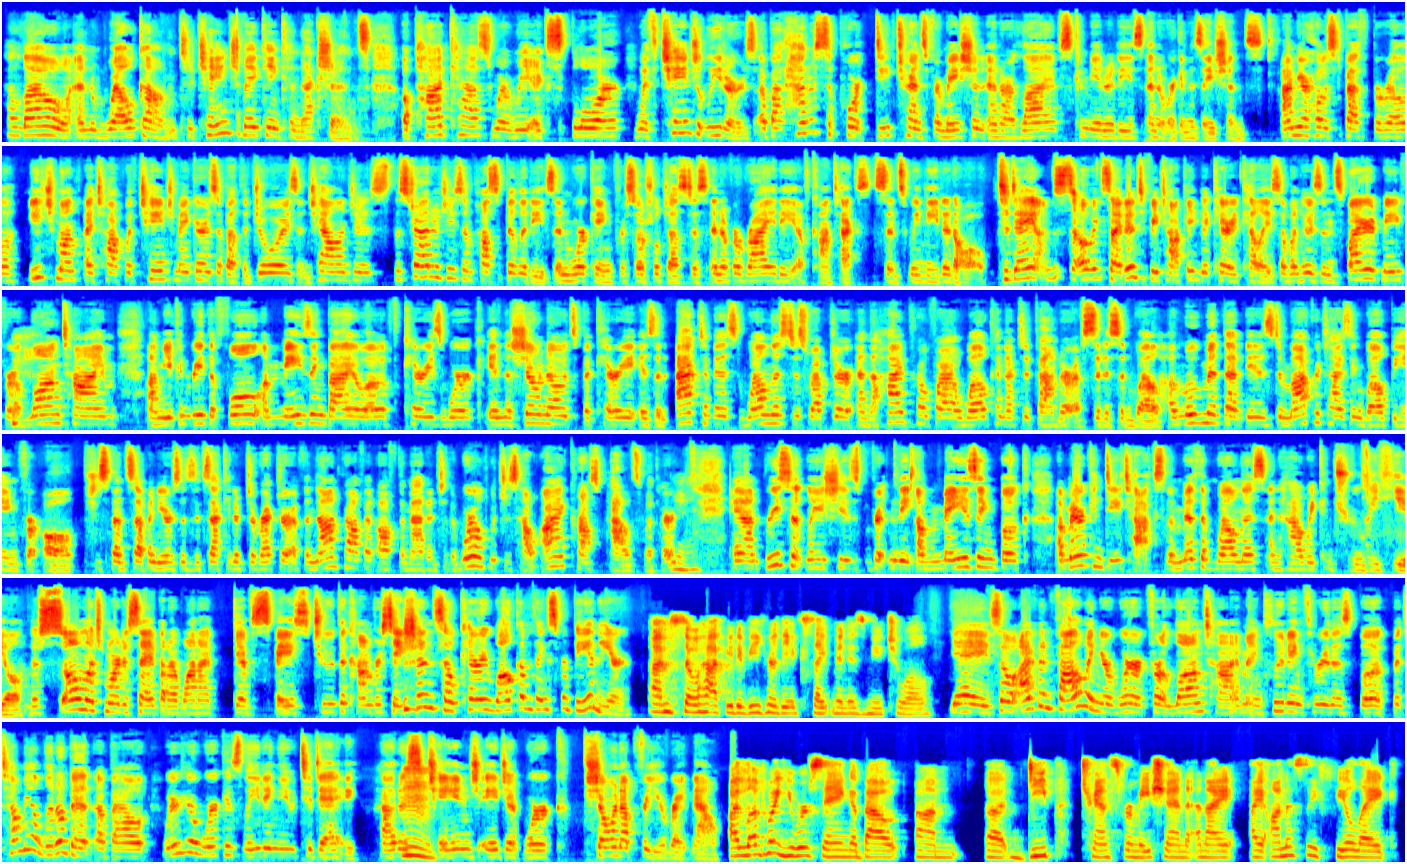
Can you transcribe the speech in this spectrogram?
Hello, and welcome to Change Making Connections, a podcast where we explore with change leaders about how to support deep transformation in our lives, communities, and organizations. I'm your host, Beth Berila. Each month, I talk with change makers about the joys and challenges, the strategies and possibilities in working for social justice in a variety of contexts, since we need it all. Today, I'm so excited to be talking to Kerri Kelly, someone who's inspired me for a long time. Um, you can read the full amazing bio of Kerri's work in the show notes, but Kerri is an activist, wellness disruptor, and the high profile, well connected founder of Citizen Well, a movement that is democratizing well being for all. She spent seven years as executive director of the nonprofit Off the Mat into the World, which is how I crossed paths with her. Yeah. And recently, she's written the amazing book, American Detox The Myth of Wellness and How We Can Truly Heal. There's so much more to say, but I want to give space to the conversation. So, Kerri, welcome. Thanks for being here. I'm so happy to be here. The excitement is mutual. Yay. So, I've been following your work for a long time, including through this book. But tell me a little bit about where your work is leading you today. How does mm. change agent work showing up for you right now? I loved what you were saying about um, uh, deep transformation. And I, I honestly feel like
